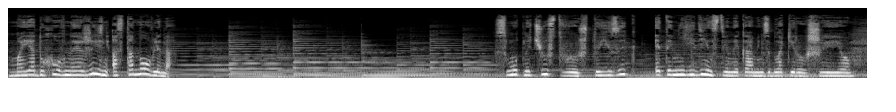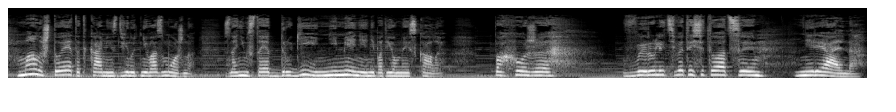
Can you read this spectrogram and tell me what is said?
Моя духовная жизнь остановлена. Смутно чувствую, что язык – это не единственный камень, заблокировавший ее. Мало что этот камень сдвинуть невозможно. За ним стоят другие, не менее неподъемные скалы. Похоже, вырулить в этой ситуации нереально.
